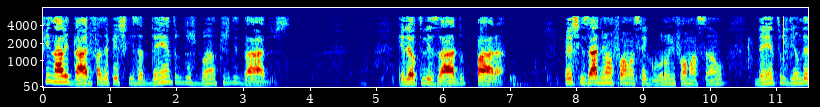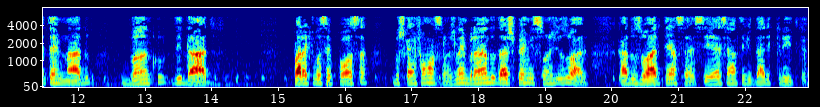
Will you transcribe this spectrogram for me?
finalidade fazer pesquisa dentro dos bancos de dados. Ele é utilizado para pesquisar de uma forma segura uma informação dentro de um determinado banco de dados, para que você possa buscar informações. Lembrando das permissões de usuário. Cada usuário tem acesso, e essa é uma atividade crítica.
